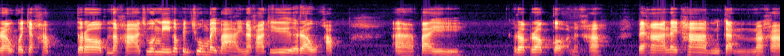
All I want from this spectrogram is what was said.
เราก็จะขับรอบนะคะ ช่วงนี้ก็เป็นช่วงบ่ายๆนะคะ ที่เราขับไปรอบๆเกาะนะคะ ไปหาอะไรทานกันนะคะ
